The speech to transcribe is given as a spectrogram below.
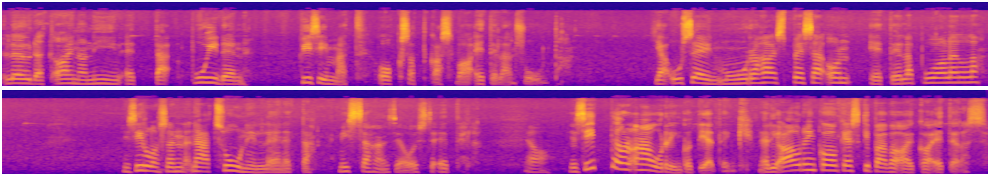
löydät aina niin, että puiden pisimmät oksat kasvaa etelän suuntaan. Ja usein muurahaispesä on eteläpuolella, niin silloin sä näet suunnilleen, että missähän se olisi se etelä. Joo. Ja sitten on aurinko tietenkin. Eli aurinko on keskipäivän aikaa etelässä.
